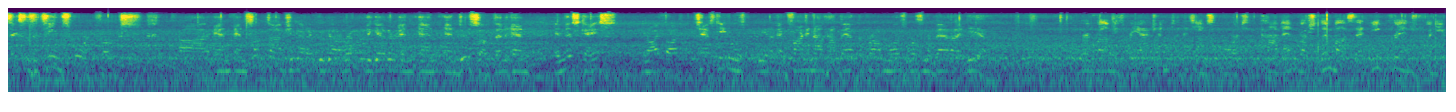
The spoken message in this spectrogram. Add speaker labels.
Speaker 1: politics is a team sport, folks. Uh, and, and sometimes you gotta you gotta rally together and, and, and do something. And in this case, you know, I thought Chastain was you know, and finding out how bad the problem was wasn't a bad idea.
Speaker 2: Heard Romney's reaction to the team support comment. Rush Limbaugh said he cringed when he.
